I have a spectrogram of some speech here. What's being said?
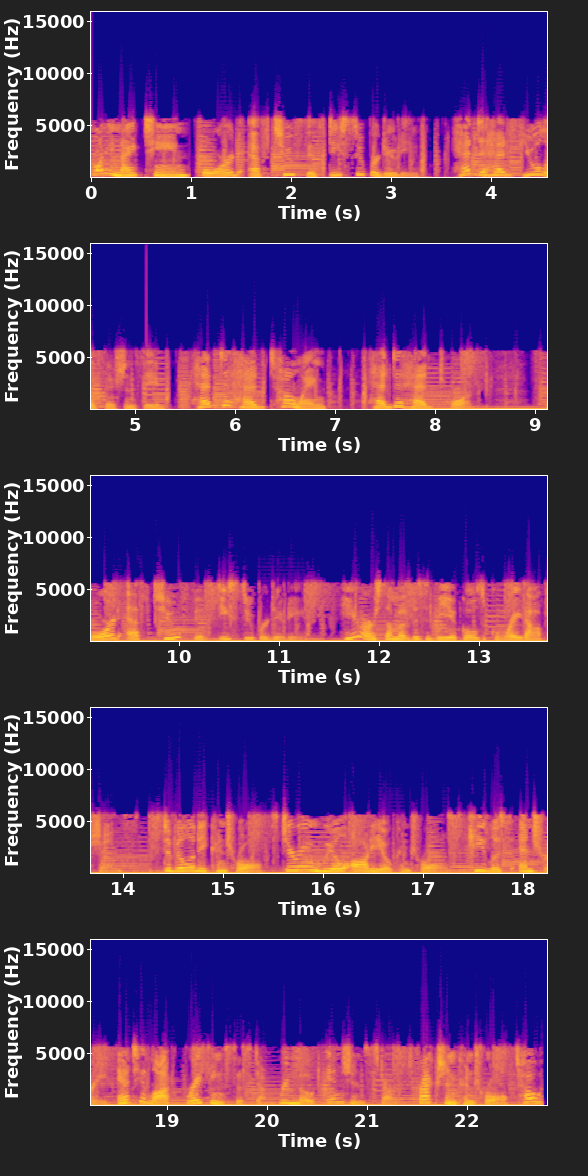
2019 Ford F-250 Super Duty. Head-to-head fuel efficiency, head-to-head towing, head-to-head torque. Ford F-250 Super Duty. Here are some of this vehicle's great options. Stability control, steering wheel audio controls, keyless entry, anti-lock braking system, remote engine start, traction control, tow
